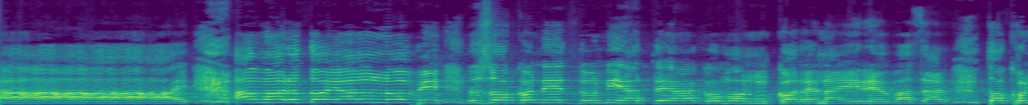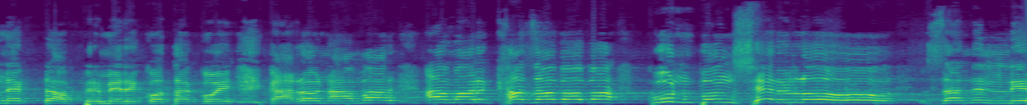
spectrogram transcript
নাই, আমার দয়াল নবী যখন এই দুনিয়াতে আগমন করে নাই রে বাজার তখন একটা প্রেমের কথা কই, কারণ আমার আমার খাজা বাবা কোন বংশের লোক জানেন নে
